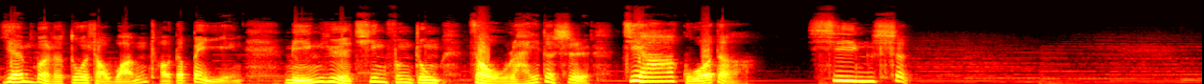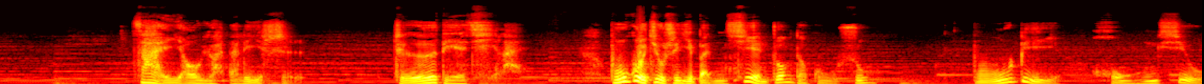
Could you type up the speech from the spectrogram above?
淹没了多少王朝的背影。明月清风中，走来的是家国的兴盛。再遥远的历史，折叠起来。不过就是一本线装的古书，不必红袖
